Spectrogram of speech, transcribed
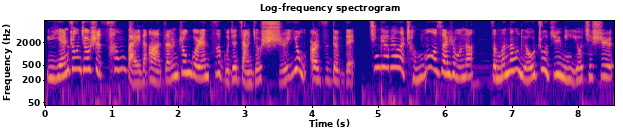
语言终究是苍白的啊，咱们中国人自古就讲究实用二字，对不对？轻飘飘的承诺算什么呢？怎么能留住居民，尤其是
